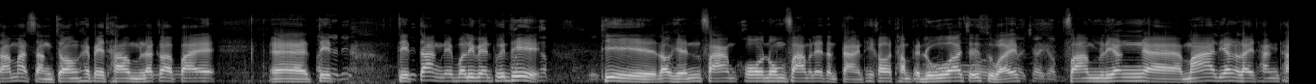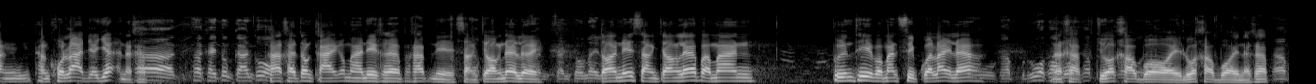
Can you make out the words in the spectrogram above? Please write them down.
สามารถสั่งจองให้ไปทำแล้วก็ไปเอ่อติดอันนี้ติดตั้งในบริเวณพื้นที่ครับที่เราเห็นฟาร์มโคนมฟาร์มอะไรต่างๆ ที่เขาทำเป็นรั้วสวยใช่ใช่ครับๆฟาร์มเลี้ยงเอ่อม้าเลี้ยงอะไรทางทางทางโคราชเยอะแยะนะครับถ้าถ้าใครต้องการก็ถ้าใครต้องการก็มานี่ครับครับนี่สั่งจองได้เลยสั่งจองได้เลยตอนนี้สั่งจองแล้วประมาณ พื้นที่ประมาณ 10 กว่าไร่แล้วโอ้ครับรั้วคาวนะครับอยจัวคาวบอยรั้วคาวบอยนะครับ ครับ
